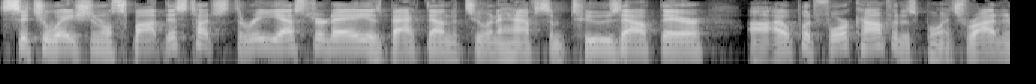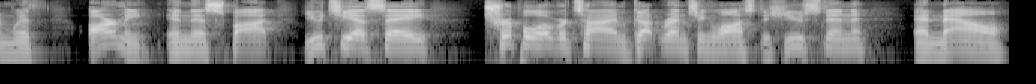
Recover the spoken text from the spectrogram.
situational spot. This touch three yesterday is back down to two and a half, some twos out there. Uh, I'll put four confidence points riding with Army in this spot. UTSA, triple overtime, gut wrenching loss to Houston. And now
